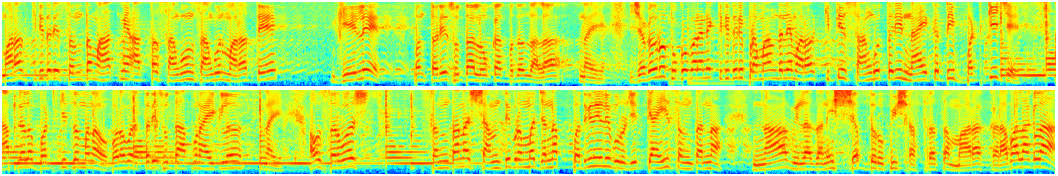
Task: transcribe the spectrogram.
महाराज कितीतरी संत महात्मे आत्ता सांगून सांगून महाराज ते गेलेत पण तरी सुद्धा लोकात बदल झाला नाही. जगरू तुकोबाराने कितीतरी प्रमाण दिले महाराज किती सांगू तरी नायक ती बटकीचे आपल्याला बटकीचं म्हणावं बरोबर तरी सुद्धा आपण ऐकलं नाही. अहो सर्व संतांना शांती ब्रह्म ज्यांना पदवी दिली गुरुजी त्याही संतांना ना विलाजाने शब्दरूपी शास्त्राचा मारा करावा लागला.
